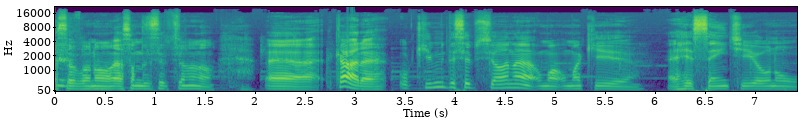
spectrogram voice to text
Essa é boa, não. Essa não decepciona, não. É, cara, o que me decepciona, uma, uma que é recente, eu não.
